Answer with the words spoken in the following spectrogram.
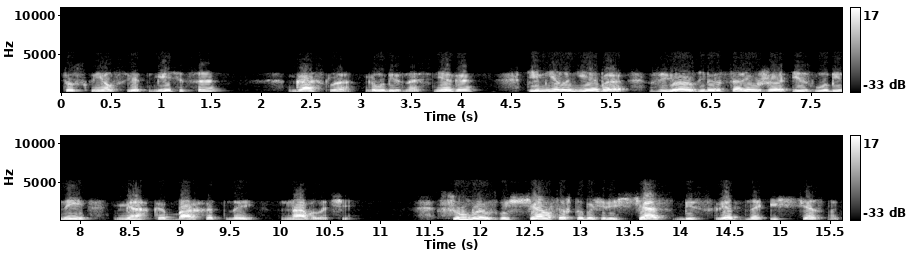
Тускнел свет месяца, гасла голубизна снега, Темнело небо, звезды мерцали уже из глубины мягко-бархатной наволочи. Сумрак сгущался, чтобы через час бесследно исчезнуть.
